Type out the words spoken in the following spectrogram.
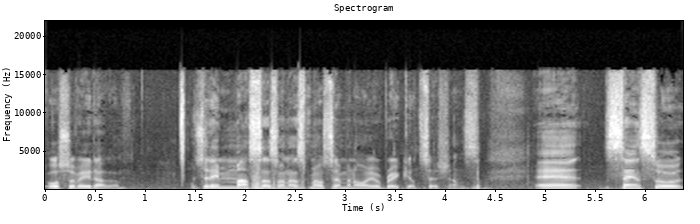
och så vidare. Så det är massa sådana små seminarier och breakout sessions. Eh, sen så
